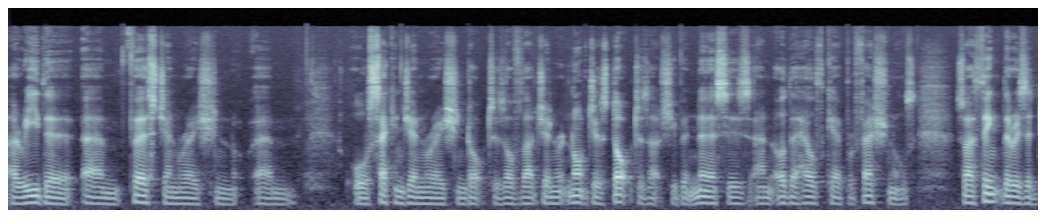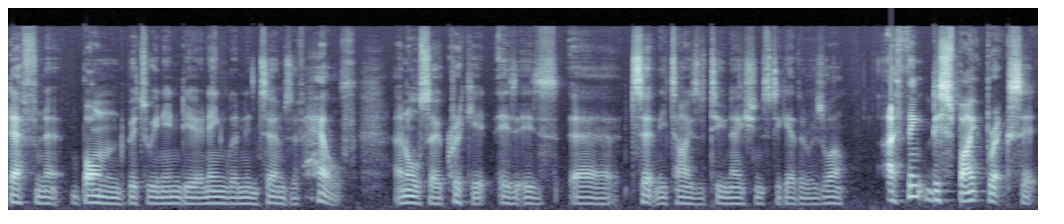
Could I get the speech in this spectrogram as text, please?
are either um, first generation um, or second generation doctors of that gener not just doctors actually but nurses and other healthcare professionals. So i think there is a definite bond between india and england in terms of health and also cricket is is uh, certainly ties the two nations together as well. I think despite brexit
